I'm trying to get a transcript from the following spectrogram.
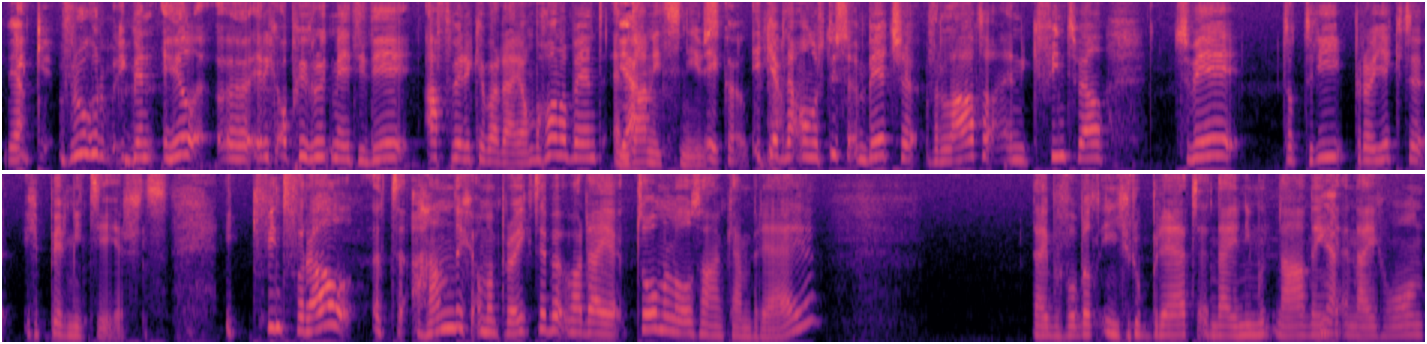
Ja. ik, vroeger, ik ben heel eh, erg opgegroeid met het idee afwerken waar je aan begonnen bent en Ja, dan iets nieuws. ik ook, Ik ja. heb dat ondertussen een beetje verlaten en ik vind wel twee tot drie projecten gepermitteerd. Ik vind vooral het handig om een project te hebben waar dat je tomeloos aan kan breien. Dat je bijvoorbeeld in groep breidt en dat je niet moet nadenken en dat je gewoon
